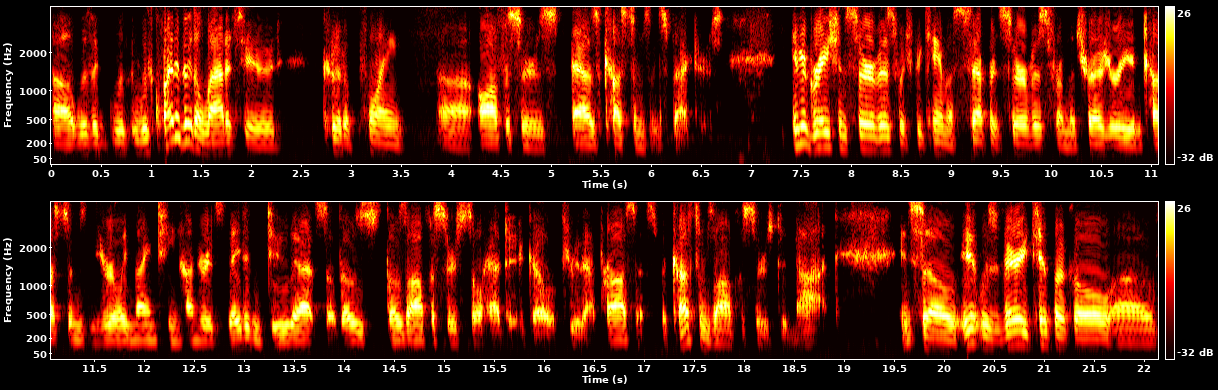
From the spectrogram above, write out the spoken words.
uh, with, a, with, with quite a bit of latitude, could appoint uh, officers as customs inspectors. Immigration Service, which became a separate service from the Treasury and Customs in the early 1900s, they didn't do that, so those those officers still had to go through that process, but Customs officers did not. And so it was very typical of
